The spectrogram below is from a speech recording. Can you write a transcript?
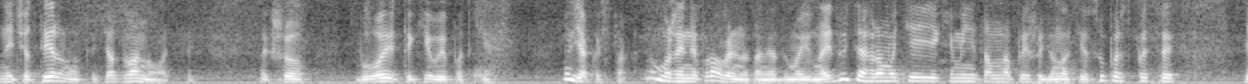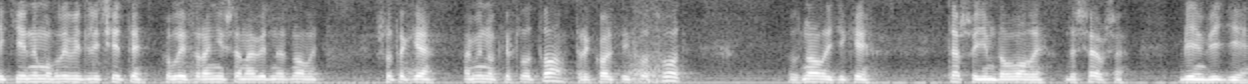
Не 14, а 12. Так що бувають такі випадки. Ну, якось так. Ну, може і неправильно, там, я думаю, знайдуться грамотії, які мені там напишуть. У нас є суперспеци, які не могли відлічити, колись раніше навіть не знали, що таке амінокислота, трикальцій фосфат. Знали тільки те, що їм давали дешевше BMVD,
